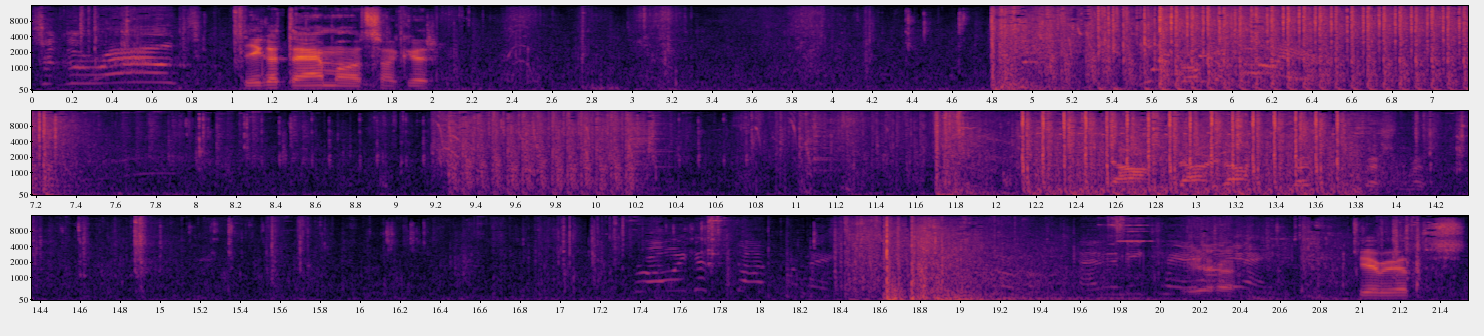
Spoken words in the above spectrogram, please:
Took a round. They got the ammo. It's not good. Down, down, down. Rush, rush, rush. Throwing a stun grenade. Enemy KIA. Yeah. Yeah, we got this.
